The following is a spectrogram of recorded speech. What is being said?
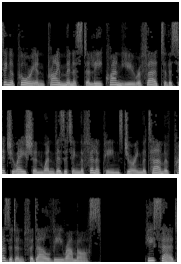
Singaporean Prime Minister Lee Kuan Yew referred to the situation when visiting the Philippines during the term of President Fidel V. Ramos. He said,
